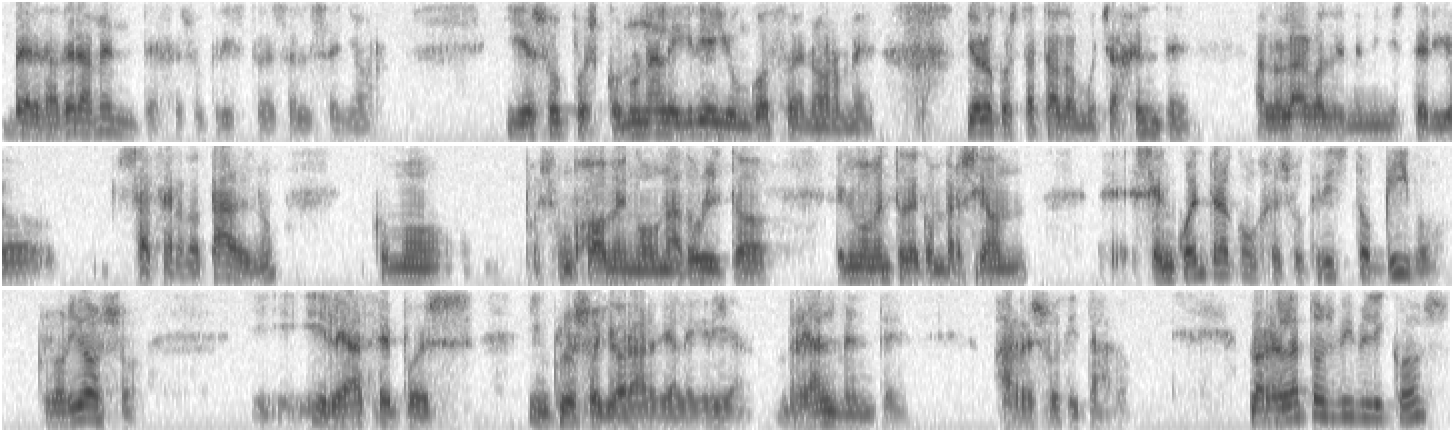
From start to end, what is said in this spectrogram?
verdaderamente Jesucristo es el Señor. Y eso pues con una alegría y un gozo enorme. Yo lo he constatado a mucha gente a lo largo de mi ministerio sacerdotal, ¿no? Como pues un joven o un adulto en un momento de conversión eh, se encuentra con Jesucristo vivo, glorioso, y le hace pues incluso llorar de alegría. Realmente ha resucitado. Los relatos bíblicos,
